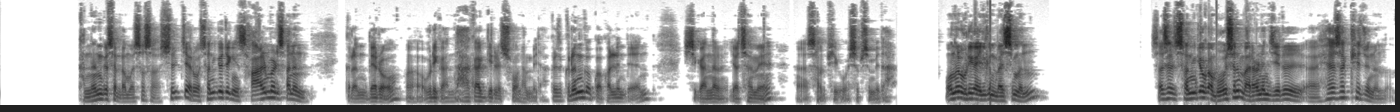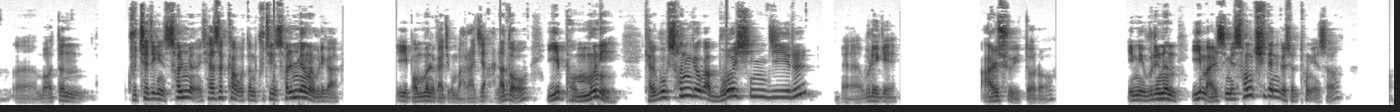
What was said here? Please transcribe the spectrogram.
갖는 것을 넘어서서 실제로 선교적인 삶을 사는 그런 대로 어, 우리가 나아가기를 소원합니다. 그래서 그런 것과 관련된 시간을 여참에 어, 살피고 싶습니다. 오늘 우리가 읽은 말씀은 사실 선교가 무엇을 말하는지를 해석해주는 뭐 어떤 구체적인 설명, 해석하고 어떤 구체적인 설명을 우리가 이 본문을 가지고 말하지 않아도 이 본문이 결국 선교가 무엇인지를 우리에게 알 수 있도록 이미 우리는 이 말씀이 성취된 것을 통해서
